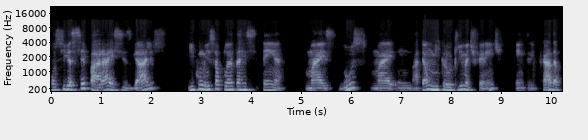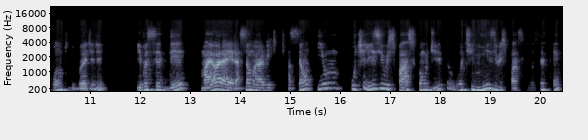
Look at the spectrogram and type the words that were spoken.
consiga separar esses galhos e com isso a planta tenha mais luz, mais um, até um microclima diferente entre cada ponto do bud ali, e você dê maior aeração, maior ventilação e um, utilize o espaço, como dito, otimize o espaço que você tem,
